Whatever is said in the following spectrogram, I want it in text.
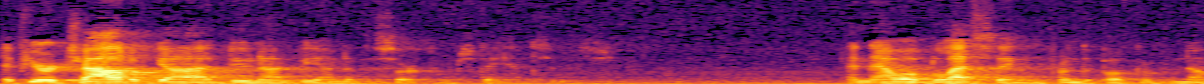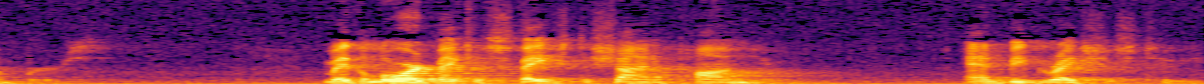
If you're a child of God, do not be under the circumstances. And now a blessing from the book of Numbers. May the Lord make his face to shine upon you and be gracious to you.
